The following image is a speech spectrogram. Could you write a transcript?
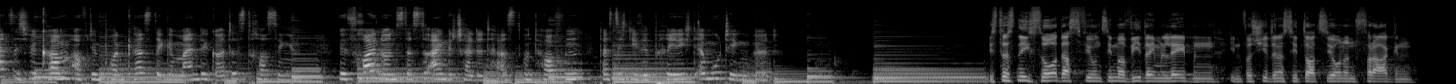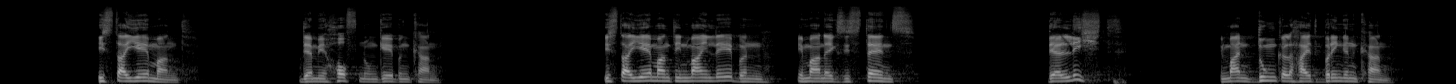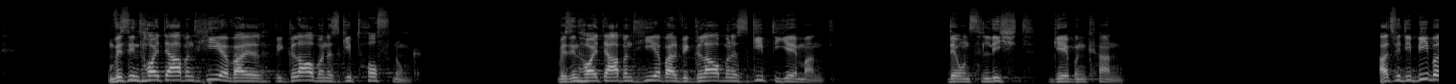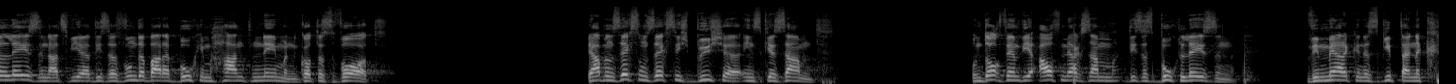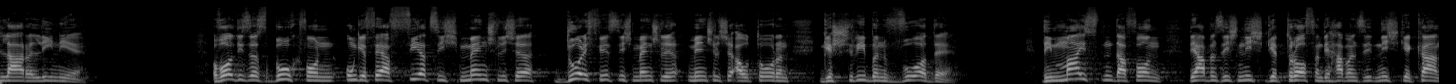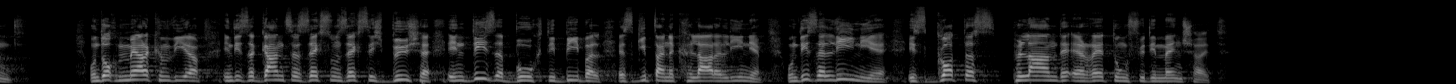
Herzlich willkommen auf dem Podcast der Gemeinde Gottes Trossingen. Wir freuen uns, dass du eingeschaltet hast und hoffen, dass dich diese Predigt ermutigen wird. Ist es nicht so, dass wir uns immer wieder im Leben in verschiedenen Situationen fragen, ist da jemand, der mir Hoffnung geben kann? Ist da jemand in mein Leben, in meine Existenz, der Licht in meine Dunkelheit bringen kann? Und wir sind heute Abend hier, weil wir glauben, es gibt Hoffnung. Wir sind heute Abend hier, weil wir glauben, es gibt jemand, der uns Licht geben kann. Als wir die Bibel lesen, als wir dieses wunderbare Buch im Hand nehmen, Gottes Wort, wir haben 66 Bücher insgesamt. Und doch, wenn wir aufmerksam dieses Buch lesen, wir merken, es gibt eine klare Linie. Obwohl dieses Buch von ungefähr 40 menschliche, durch 40 menschliche, Autoren geschrieben wurde. Die meisten davon, die haben sich nicht getroffen, die haben sie nicht gekannt. Und doch merken wir in diese ganzen 66 Bücher, in diesem Buch, die Bibel, es gibt eine klare Linie. Und diese Linie ist Gottes Plan der Errettung für die Menschheit.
